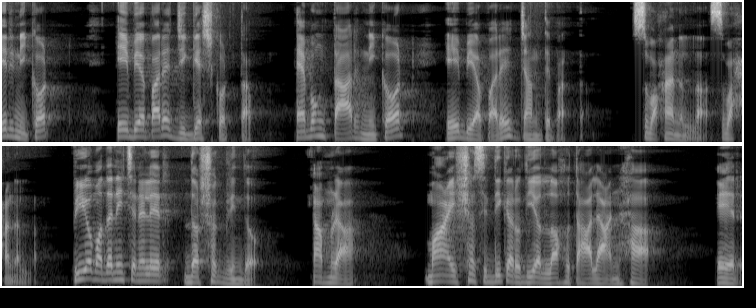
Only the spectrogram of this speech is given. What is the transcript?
এর নিকট এ ব্যাপারে জিজ্ঞেস করতাম এবং তার নিকট এ ব্যাপারে জানতে পারতাম। সুবাহান আল্লাহ সুবাহান আল্লাহ প্রিয় মাদানী চ্যানেলের দর্শকবৃন্দ আমরা মা আয়েশা সিদ্দিকা রদি আল্লাহ তালা আনহা এর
